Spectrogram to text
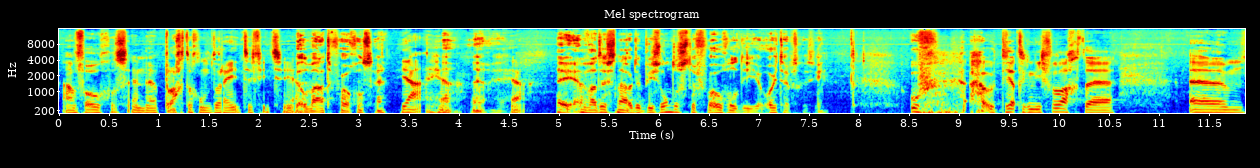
aan vogels en uh, prachtig om doorheen te fietsen. Ja. Wel watervogels, hè? Ja, ja. ja, ja. Hey, en wat is nou de bijzonderste vogel die je ooit hebt gezien? Oeh, oh, die had ik niet verwacht. Um,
